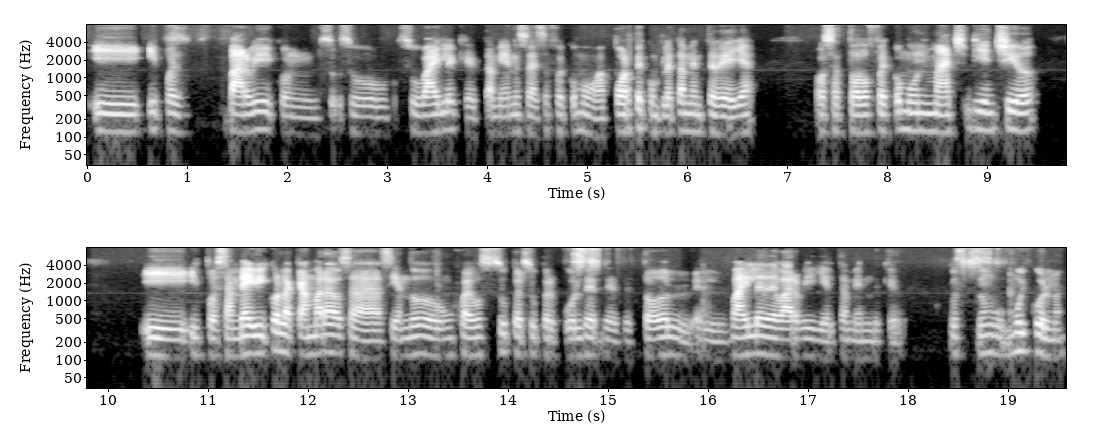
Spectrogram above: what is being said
y, y pues Barbie con su, su, baile, que también, o sea, ese fue como aporte completamente de ella. O sea, todo fue como un match bien chido. Y, pues Sam Baby con la cámara, o sea, haciendo un juego súper, súper cool de, de, todo el, baile de Barbie y él también, de que, pues, muy cool, ¿no?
